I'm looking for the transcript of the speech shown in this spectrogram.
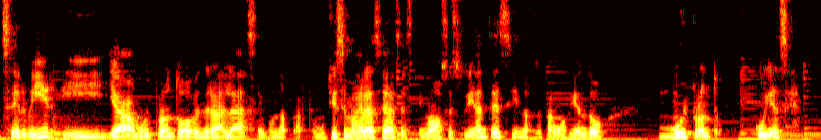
servir y ya muy pronto vendrá la segunda parte. Muchísimas gracias, estimados estudiantes, y nos estamos viendo muy pronto. Cuídense.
